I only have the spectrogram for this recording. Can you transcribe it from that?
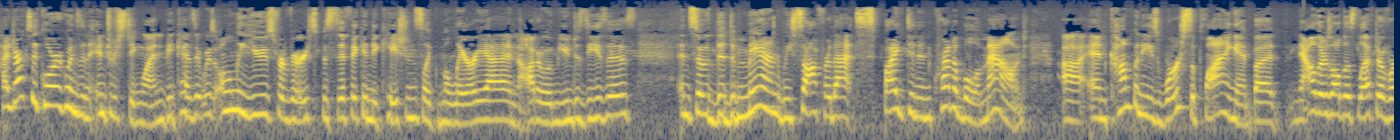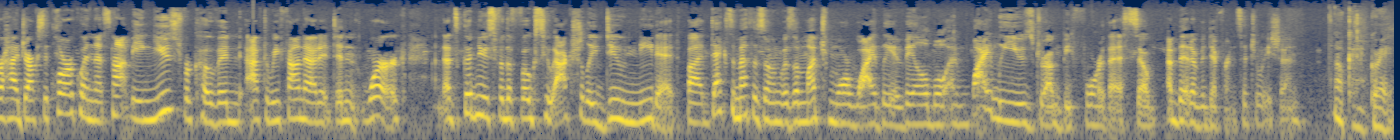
Hydroxychloroquine is an interesting one because it was only used for very specific indications like malaria and autoimmune diseases. And so the demand we saw for that spiked an incredible amount. Uh, and companies were supplying it, but now there's all this leftover hydroxychloroquine that's not being used for COVID after we found out it didn't work. That's good news for the folks who actually do need it. But dexamethasone was a much more widely available and widely used drug before this, so a bit of a different situation. Okay, great.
